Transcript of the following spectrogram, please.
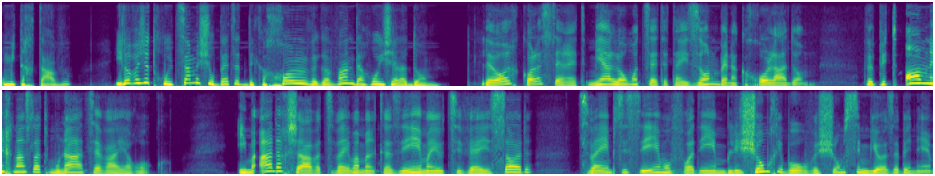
ומתחתיו, היא לובשת חולצה משובצת בכחול וגוון דהוי של אדום. לאורך כל הסרט, מיה לא מוצאת את האיזון בין הכחול לאדום, ופתאום נכנס לתמונה הצבע הירוק. אם עד עכשיו הצבעים המרכזיים היו צבעי יסוד, צבעים בסיסיים מופרדים בלי שום חיבור ושום סימביוזה ביניהם.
